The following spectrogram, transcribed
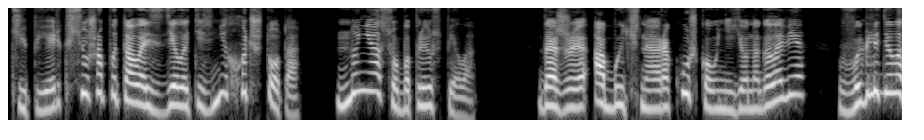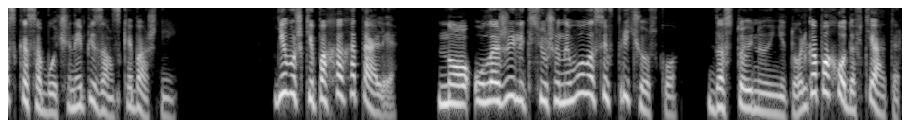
Теперь Ксюша пыталась сделать из них хоть что-то, но не особо преуспела. Даже обычная ракушка у нее на голове выглядела скособоченной Пизанской башней. Девушки похохотали, но уложили Ксюшины волосы в прическу, достойную не только похода в театр,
